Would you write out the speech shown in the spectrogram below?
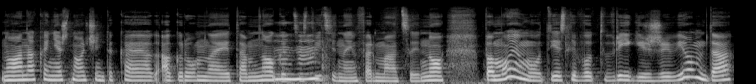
Но она, конечно, очень такая огромная, и там много mm-hmm. действительно информации. Но, по-моему, вот если вот в Риге живем, да,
